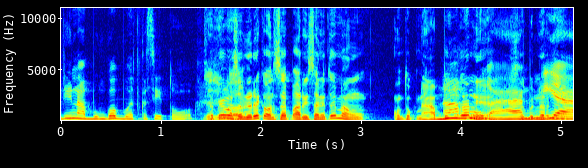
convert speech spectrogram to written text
jadi nabung gue buat ke situ. Tapi emang sebenarnya konsep arisan itu emang untuk nabung, kan ya sebenarnya Iya.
